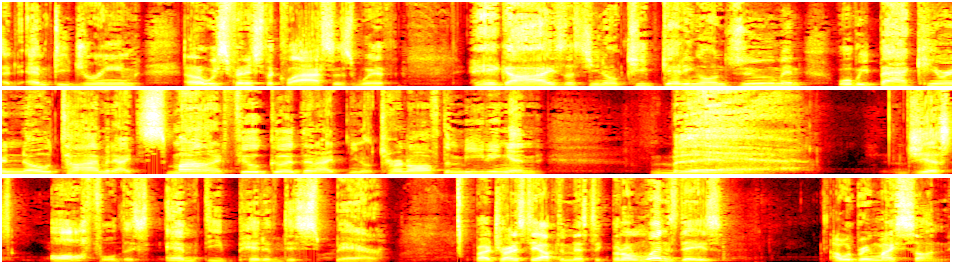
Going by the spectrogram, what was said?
an empty dream. And I always finish the classes with, hey guys, let's, you know, keep getting on Zoom and we'll be back here in no time. And I'd smile and I'd feel good. Then I'd, you know, turn off the meeting and bleh. Just awful. This empty pit of despair. But I try to stay optimistic. But on Wednesdays, I would bring my son.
